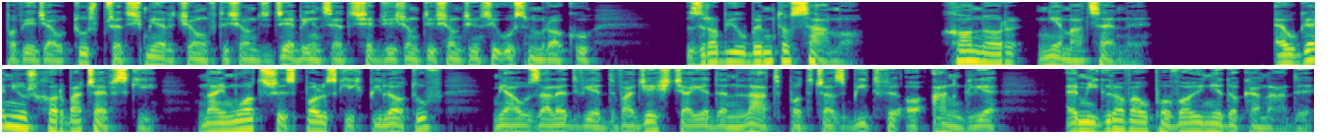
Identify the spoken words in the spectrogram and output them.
powiedział tuż przed śmiercią w 1978 roku, zrobiłbym to samo. Honor nie ma ceny. Eugeniusz Horbaczewski, najmłodszy z polskich pilotów, miał zaledwie 21 lat podczas bitwy o Anglię, emigrował po wojnie do Kanady.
